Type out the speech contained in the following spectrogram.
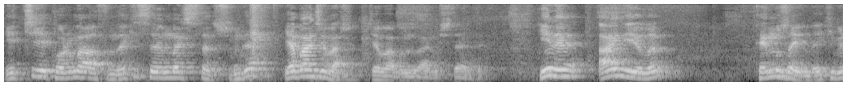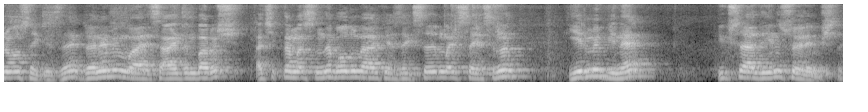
geçici koruma altındaki sığınmacı statüsünde yabancı var cevabını vermişlerdi. Yine aynı yılın Temmuz ayında 2018'de dönemin valisi Aydın Baruş açıklamasında Bolu merkezdeki sığınmacı sayısının 20 bine yükseldiğini söylemişti.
